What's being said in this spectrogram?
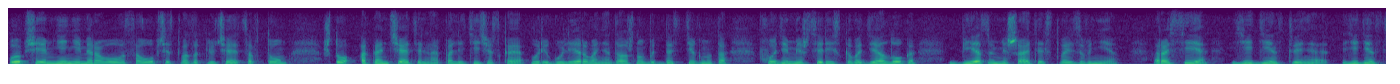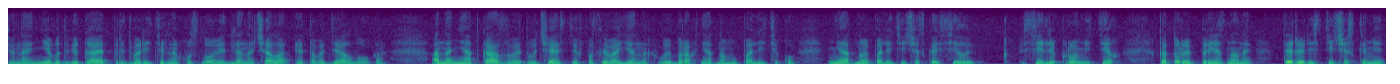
Общее мнение мирового сообщества заключается в том, что окончательное политическое урегулирование должно быть достигнуто в ходе межсирийского диалога без вмешательства извне. Россия единственная, единственная не выдвигает предварительных условий для начала этого диалога. Она не отказывает в участии в послевоенных выборах ни одному политику, ни одной политической силы, силе, кроме тех, которые признаны террористическими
